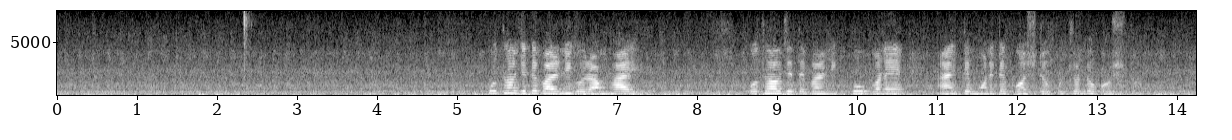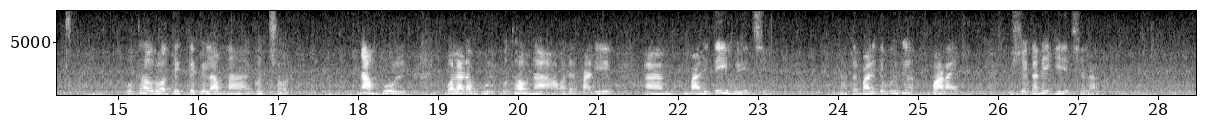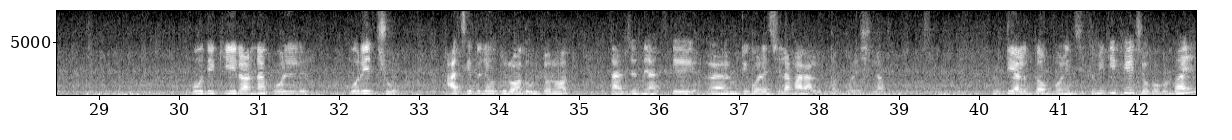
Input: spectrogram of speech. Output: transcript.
কোথাও যেতে পারিনি গো রাম ভাই। কোথাও যেতে পারিনি। খুব মানে এতে কষ্ট, প্রচণ্ড কষ্ট। কোথাও রথ দেখতে পেলাম না এবছর না, ভুল, বলাটা ভুল। কোথাও না, আমাদের বাড়ি বাড়িতেই হয়েছে। আমাদের বাড়িতে বলতে পাড়ায়। তো সেখানেই গিয়েছিলাম। বৌদি কি রান্না করলে করেছ? আজকে তো যেহেতু রথ উল্টো রথ তার জন্য আজকে রুটি করেছিলাম আর আলুর দম করেছিলাম। রুটি, আলুর দম করেছি। তুমি কি খেয়েছো কখন ভাই?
